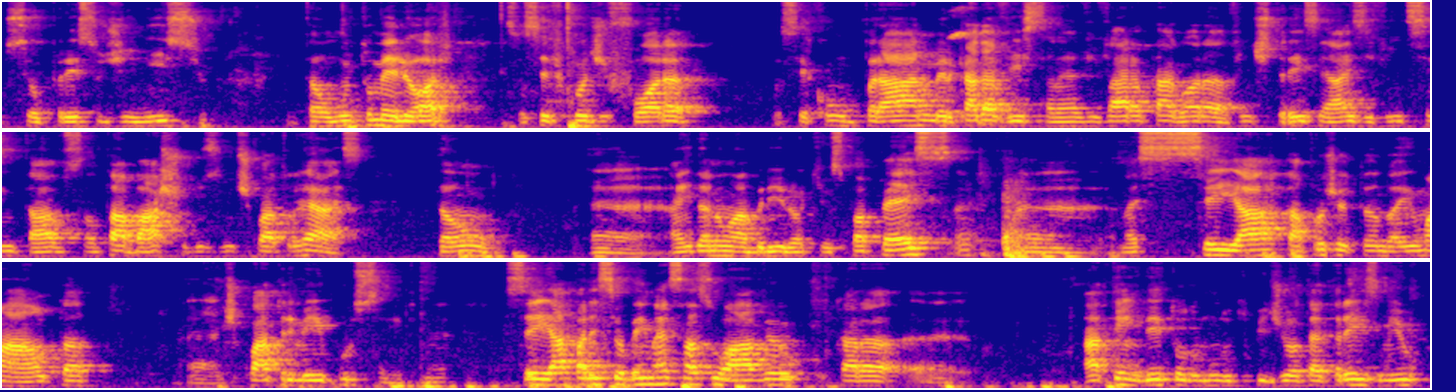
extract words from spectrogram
o seu preço de início. Então, muito melhor se você ficou de fora você comprar no mercado à vista, né? Vivara está agora R$ 23,20, então está abaixo dos R$ 24,00. Então, é, ainda não abriram aqui os papéis, né? É, mas CIA está projetando aí uma alta é, de 4,5%. Né? CIA pareceu bem mais razoável, o cara é, atender todo mundo que pediu até 3 mil,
